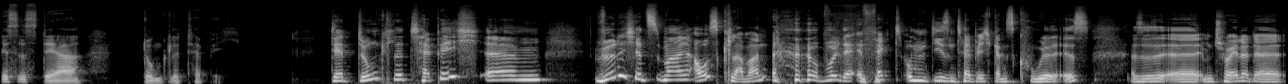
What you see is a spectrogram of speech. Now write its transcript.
Ist es der dunkle Teppich? Der dunkle Teppich ähm, würde ich jetzt mal ausklammern, obwohl der Effekt um diesen Teppich ganz cool ist. Also äh, im Trailer, der,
